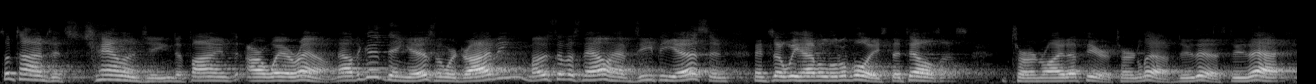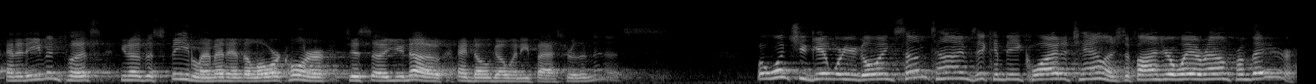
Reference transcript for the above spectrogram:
Sometimes it's challenging to find our way around. Now, the good thing is, when we're driving, most of us now have GPS, and, and so we have a little voice that tells us turn right up here, turn left, do this, do that. And it even puts, you know, the speed limit in the lower corner just so you know and don't go any faster than this. But once you get where you're going, sometimes it can be quite a challenge to find your way around from there.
